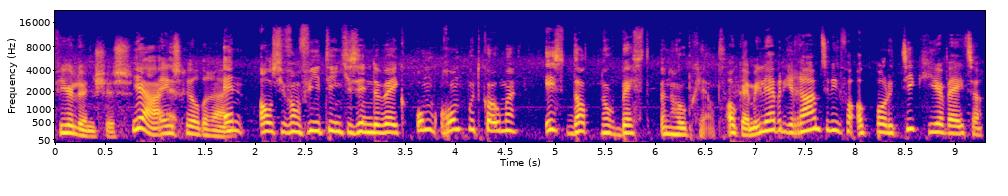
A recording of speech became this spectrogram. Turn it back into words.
Vier lunches. Ja, één schilderij. En als je van vier tientjes in de week om, rond moet komen... is dat nog best een hoop geld. Oké, maar jullie hebben die ruimte in ieder geval ook politiek hier weten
